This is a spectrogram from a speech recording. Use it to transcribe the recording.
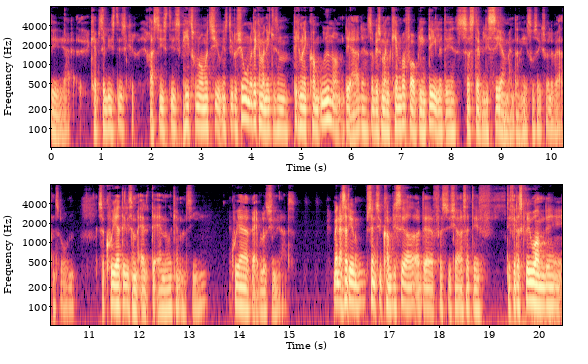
det er øh, kapitalistisk, racistisk, heteronormativ institution, og det kan man ikke, ligesom, det kan man ikke komme udenom, det er det. Så hvis man kæmper for at blive en del af det, så stabiliserer man den heteroseksuelle verdensorden. Så queer, det er ligesom alt det andet, kan man sige. Queer er revolutionært. Men altså, det er jo sindssygt kompliceret, og derfor synes jeg også, at det er, det er fedt at skrive om det,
